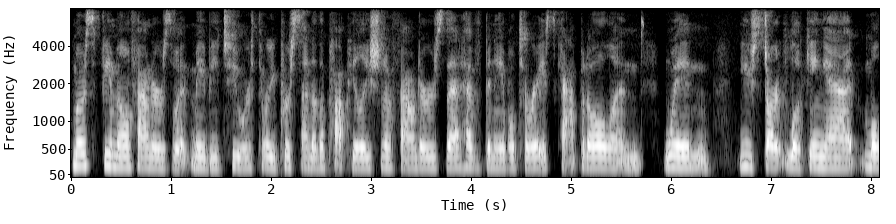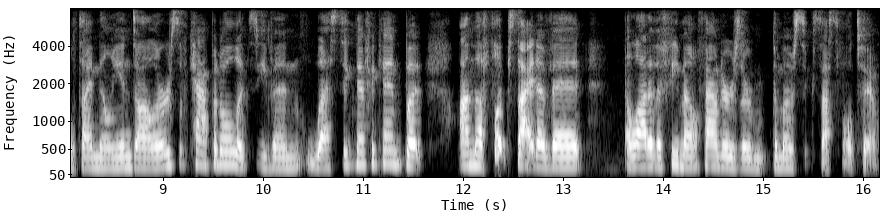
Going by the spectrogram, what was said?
most female founders with maybe 2 or 3% of the population of founders that have been able to raise capital. And when you start looking at multi-million dollars of capital it's even less significant. But on the flip side of it a lot of the female founders are the most successful too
